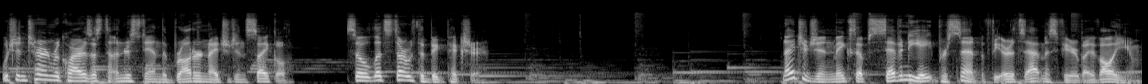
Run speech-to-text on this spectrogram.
which in turn requires us to understand the broader nitrogen cycle. So let's start with the big picture. Nitrogen makes up 78% of the Earth's atmosphere by volume,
